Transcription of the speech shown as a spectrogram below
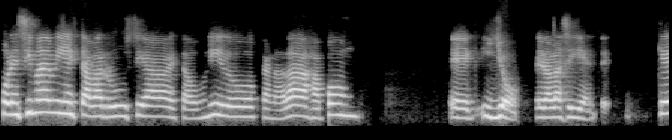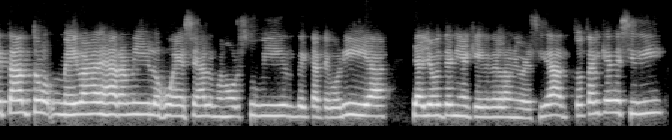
por encima de mí estaba Rusia, Estados Unidos, Canadá, Japón, y yo, era la siguiente. ¿Qué tanto me iban a dejar a mí los jueces a lo mejor subir de categoría? Ya yo tenía que ir de la universidad. Total que decidí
